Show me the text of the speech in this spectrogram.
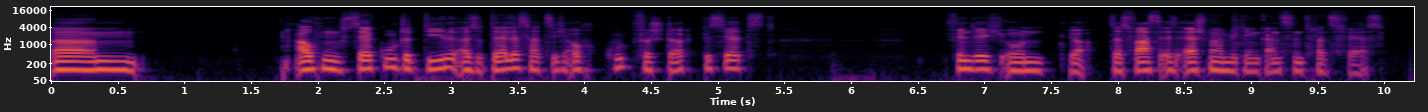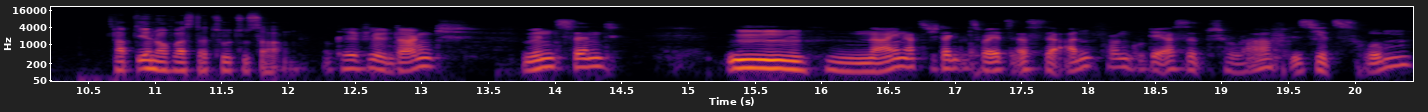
Ähm, auch ein sehr guter Deal. Also Dallas hat sich auch gut verstärkt bis jetzt, finde ich. Und ja, das war es erstmal mit den ganzen Transfers. Habt ihr noch was dazu zu sagen? Okay, vielen Dank, Vincent. Mm, nein, also ich denke, das war jetzt erst der Anfang. Gut, der erste Draft ist jetzt rum.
